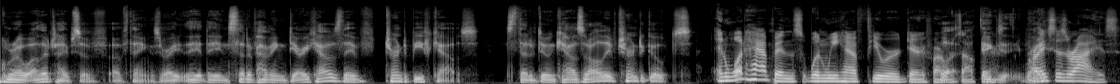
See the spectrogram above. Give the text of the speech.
grow other types of of things, right? They they instead of having dairy cows, they've turned to beef cows. Instead of doing cows at all, they've turned to goats. And what happens when we have fewer dairy farmers Well, out there? exa- right. Prices rise.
